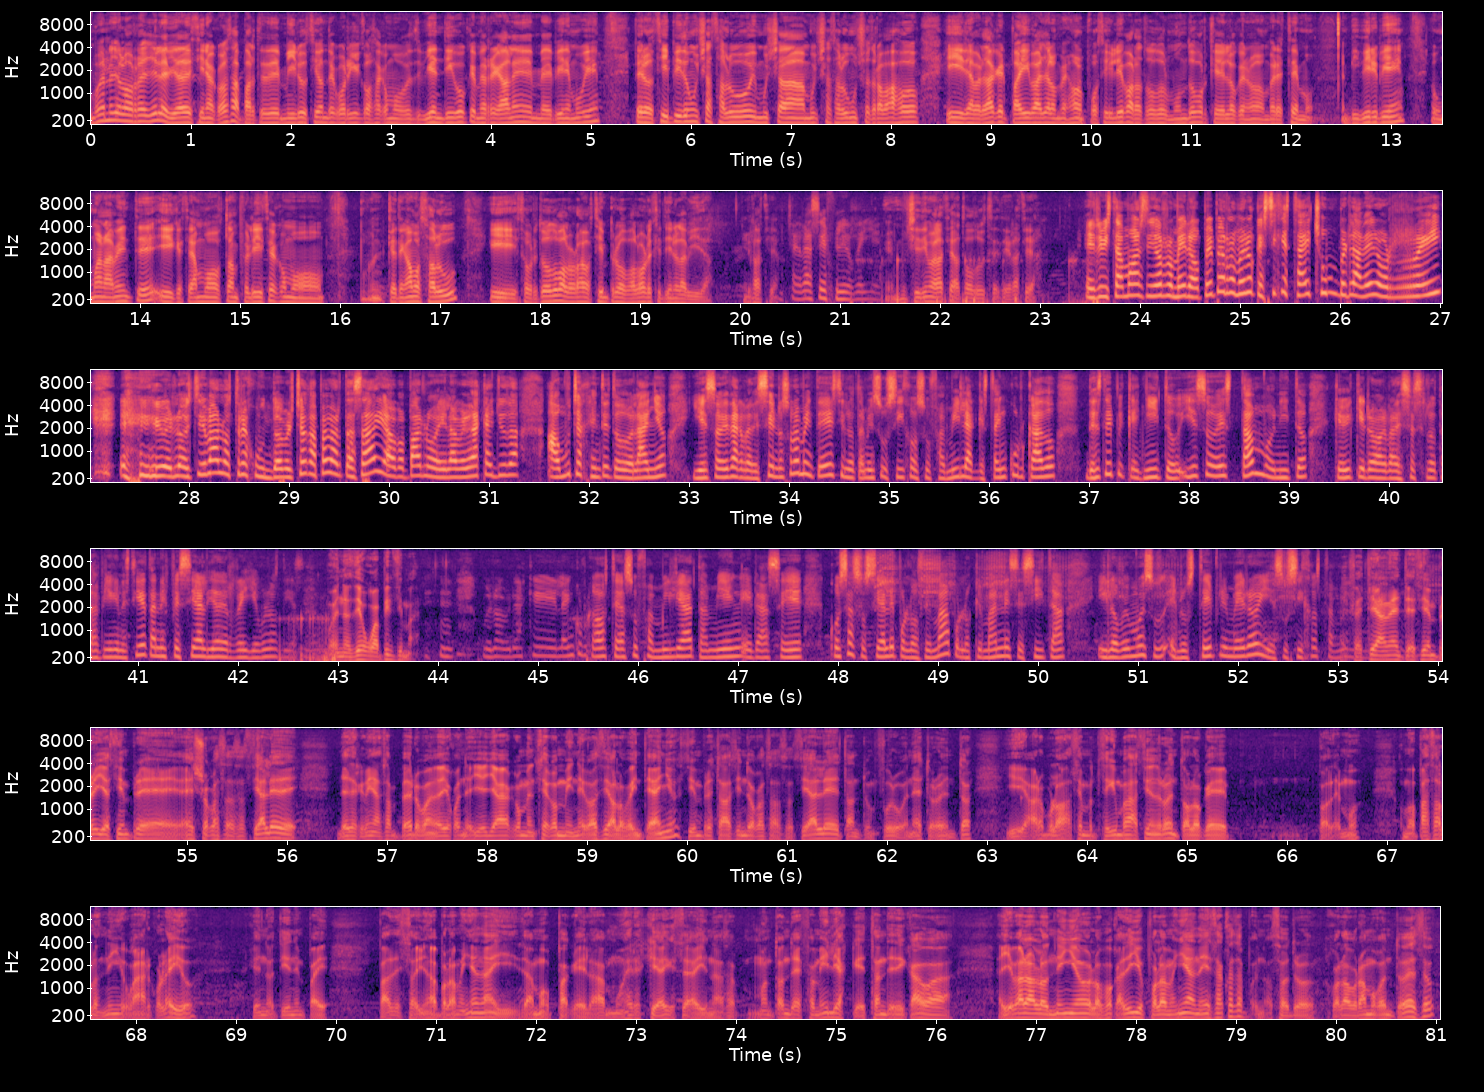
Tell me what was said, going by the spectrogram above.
Bueno, yo a los Reyes les voy a decir una cosa, aparte de mi ilusión de cualquier cosa, como bien digo, que me regalen, me viene muy bien, pero sí pido mucha salud y mucha mucha salud, mucho trabajo y la verdad que el país vaya lo mejor posible para todo el mundo porque es lo que nos merecemos, vivir bien humanamente y que seamos tan felices como que tengamos salud y sobre todo valorar siempre los valores que tiene la vida. Gracias. Muchas gracias, Felipe Reyes. Eh, muchísimas gracias a todos ustedes, gracias. Entrevistamos al señor Romero, Pepe Romero, que sí que está hecho un verdadero rey, los lleva a los tres juntos, a Melchor, Gaspar Bartasar y a Papá Noel. La verdad es que ayuda a mucha gente todo el año y eso es de agradecer, no solamente él, sino también sus hijos, su familia, que está inculcado desde pequeñito y eso es tan bonito que hoy quiero agradecérselo también en este día tan especial, Día de Reyes. Buenos días. Buenos días, guapísima. bueno, la verdad es que le ha inculcado usted a su familia también era hacer cosas sociales por los demás, por los que más necesita y lo vemos en, usted primero y en sus hijos también. Efectivamente, siempre yo siempre he hecho cosas sociales desde que vine a San Pedro, cuando yo, cuando yo ya comencé con mis negocios a los 20 años, siempre estaba haciendo cosas sociales, tanto en fútbol, en esto, en todo, y ahora pues lo hacemos, seguimos haciéndolo en todo lo que podemos, como pasa a los niños que van al colegio, que no tienen para desayunar por la mañana y damos para que las mujeres que hay, que hay un montón de familias que están dedicadas a, a llevar a los niños los bocadillos por la mañana y esas cosas, pues nosotros colaboramos con todo eso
